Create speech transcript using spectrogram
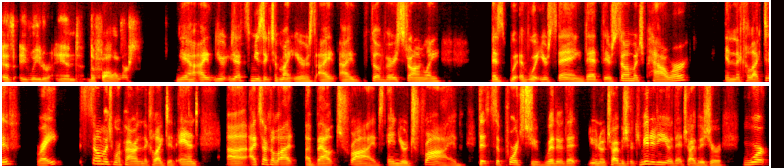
as a leader and the followers. Yeah i that's music to my ears. I i feel very strongly as of what you're saying that there's so much power in the collective, right? So much more power in the collective. And uh, I talk a lot about tribes and your tribe that supports you, whether that you know tribe is your community or that tribe is your work,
